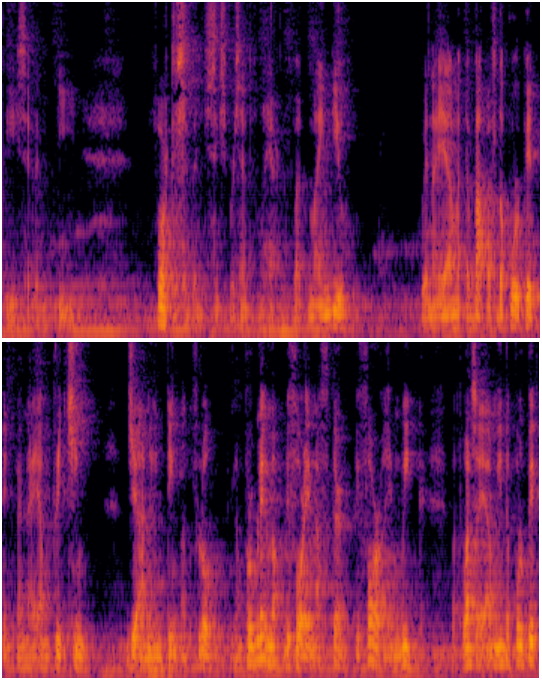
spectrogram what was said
the 74 to 76% of my hair. But mind you, when I am at the back of the pulpit and when I am preaching, the anointing and flow. Ang problema, before and after. Before, I am weak. But once I am in the pulpit,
